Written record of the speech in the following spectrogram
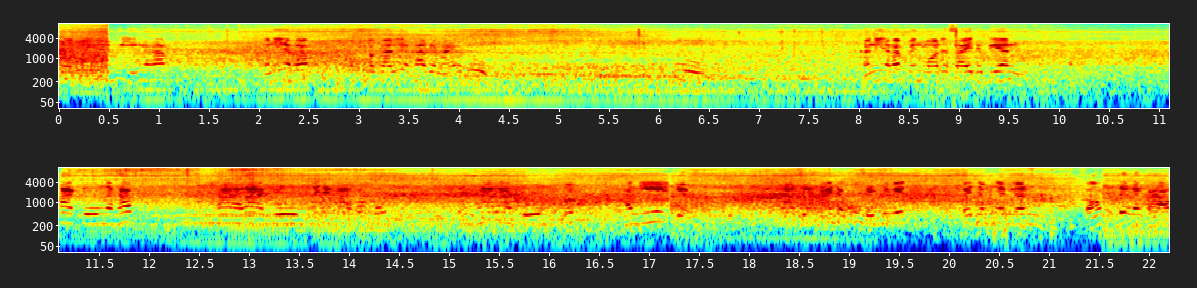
เกิดเหตุเป็นผู้หญิงนะครับ อันนี้นะครับประกันเรียกค่าเสียหายกับผู้ผู้อันนี้นะครับเป็นมอเตอร์ไซค์ทะเบียนลากจูงนะครับค่าลากจูงไม่ใช่ค่าซ่อมรถเป็นค่าลากจูงรถคันนี้เก็บค่าเสียหายจากผู้เสียชีวิต เป็นจำนวนเงินสองเรื่องดังกล่าว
